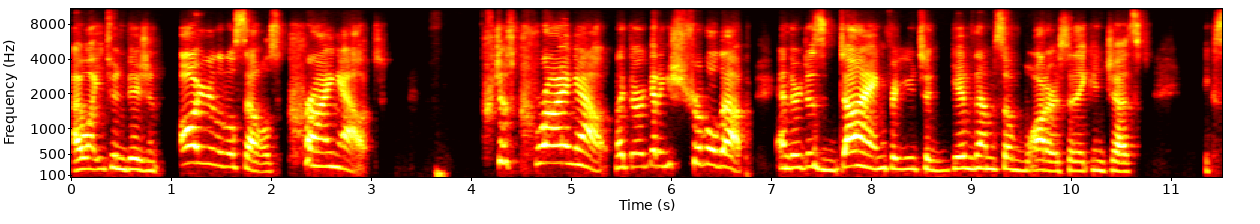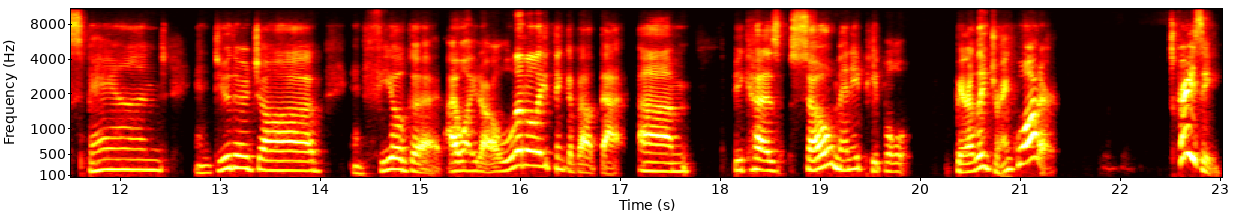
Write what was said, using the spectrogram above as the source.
I want you to envision all your little cells crying out just crying out like they're getting shriveled up and they're just dying for you to give them some water so they can just expand and do their job and feel good. I want you to literally think about that um, because so many people barely drink water. It's crazy.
